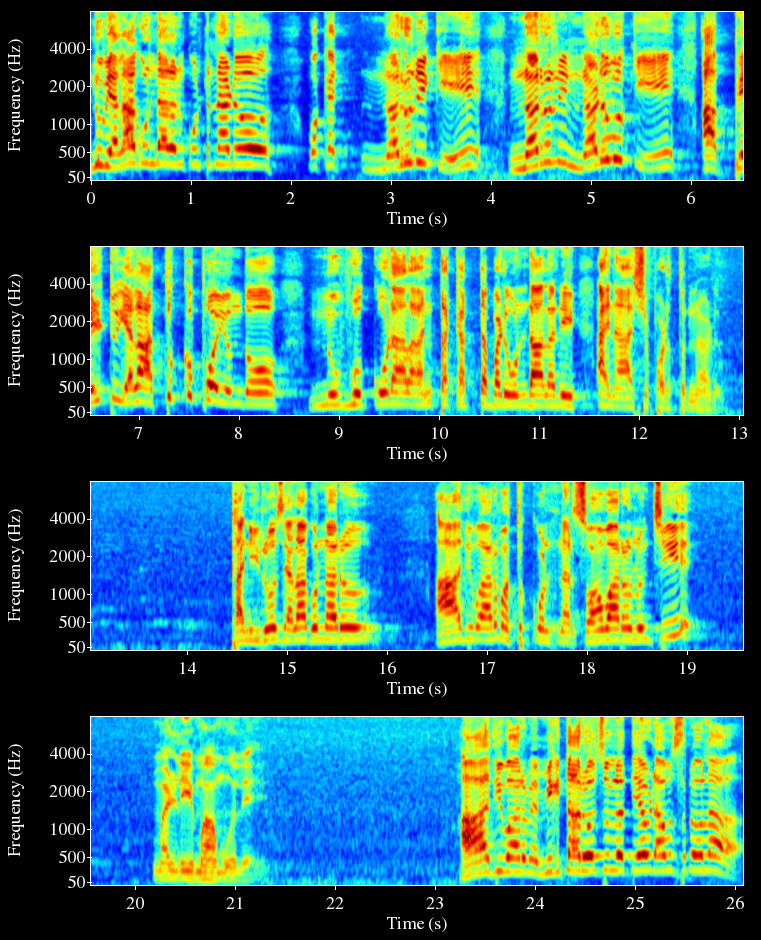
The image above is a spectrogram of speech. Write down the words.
నువ్వు ఎలాగుండాలనుకుంటున్నాడు? ఒక నరునికి నరుని నడుముకి ఆ బెల్ట్ ఎలా అతుక్కుపోయిందో నువ్వు కూడా అలా అంట కట్టబడి ఉండాలని ఆయన ఆశపడుతున్నాడు. కానీ ఈరోజు ఎలాగున్నారు? ఆదివారం అతుక్కుంటున్నారు. సోమవారం నుంచి మళ్ళీ మామూలే. ఆదివారమే. మిగతా రోజుల్లో దేవుడు అవసరంలా?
